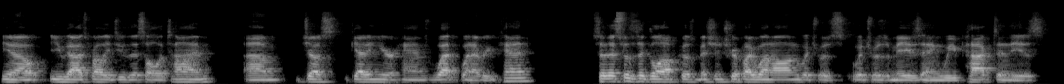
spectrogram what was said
you know, you guys probably do this all the time. Um, just getting your hands wet whenever you can. So this was the Galapagos mission trip I went on, which was which was amazing. We packed in these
